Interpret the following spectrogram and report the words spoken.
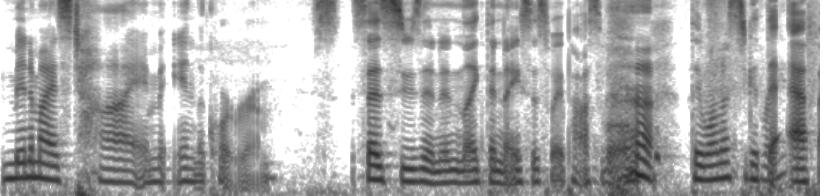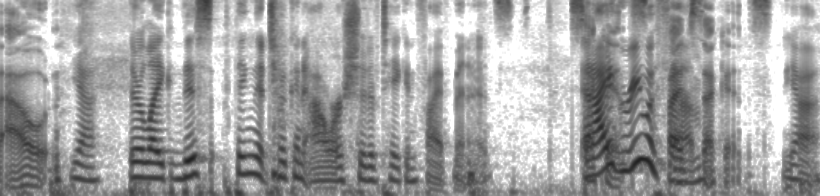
minimize time in the courtroom. s- says Susan in like the nicest way possible. they want us to get Right. the F out. Yeah. They're like, this thing that took an hour should have taken five minutes. And I agree with five them. seconds. Yeah.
